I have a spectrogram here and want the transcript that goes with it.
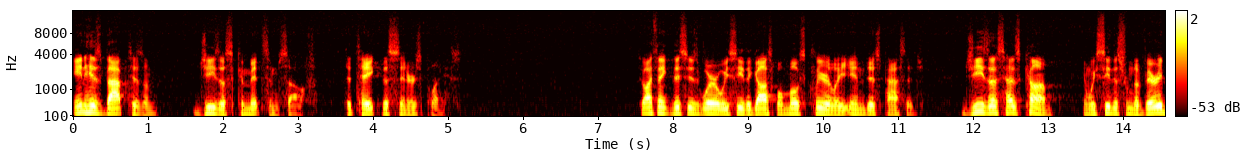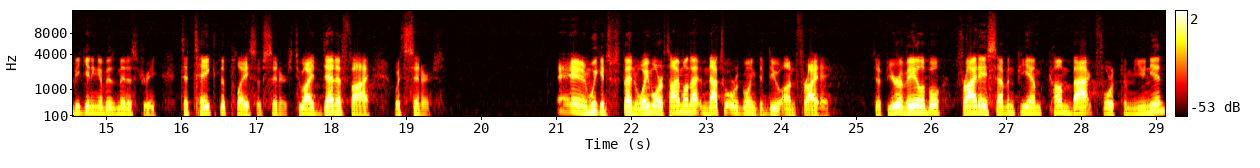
In his baptism, Jesus commits himself to take the sinner's place. So I think this is where we see the gospel most clearly in this passage. Jesus has come, and we see this from the very beginning of his ministry, to take the place of sinners, to identify with sinners. And we could spend way more time on that, and that's what we're going to do on Friday. So if you're available, Friday, 7 p.m., come back for communion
